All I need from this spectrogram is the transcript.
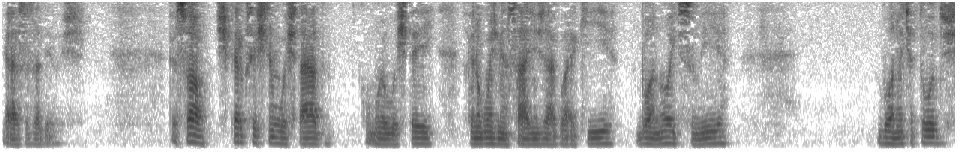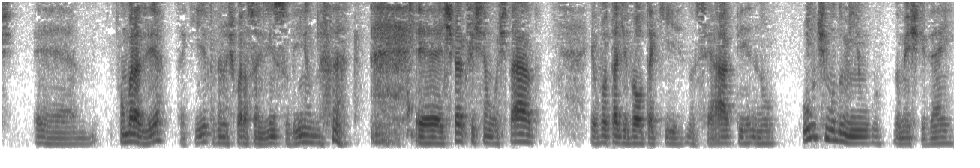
graças a Deus. Pessoal, espero que vocês tenham gostado, como eu gostei. Estou vendo algumas mensagens já agora aqui. Boa noite, Sumia. Boa noite a todos. É, foi um prazer estar aqui. Estou vendo uns coraçõezinhos subindo. É, espero que vocês tenham gostado. Eu vou estar de volta aqui no CEAP no último domingo do mês que vem.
